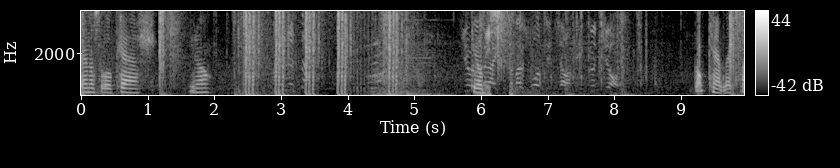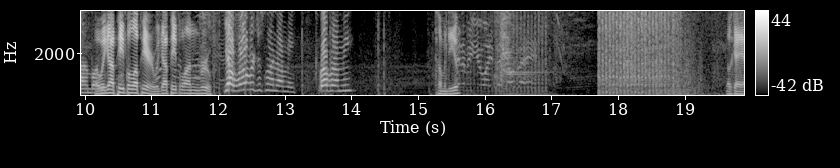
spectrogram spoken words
earn us a little cash. You know? killed. Nice. Don't camp next time, buddy. Oh, we got people up here. We got people on roof. Yo, rubber just landed on me. Rubber on me. Coming to you. Enemy UAV overhead. Okay,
